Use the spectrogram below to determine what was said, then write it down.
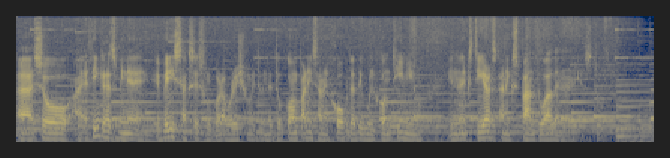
Uh, so I think it has been a, a, very successful collaboration between the two companies and I hope that it will continue in the next years and expand to other areas too.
